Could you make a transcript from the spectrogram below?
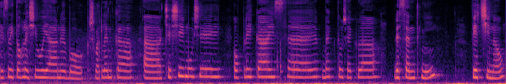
jestli tohle šiju já nebo švadlenka. A Češi muži oblíkají se, jak bych to řekla, decentní většinou.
